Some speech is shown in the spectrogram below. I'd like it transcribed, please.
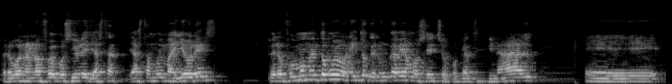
pero bueno, no fue posible, ya están, ya están muy mayores. Pero fue un momento muy bonito que nunca habíamos hecho, porque al final eh,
